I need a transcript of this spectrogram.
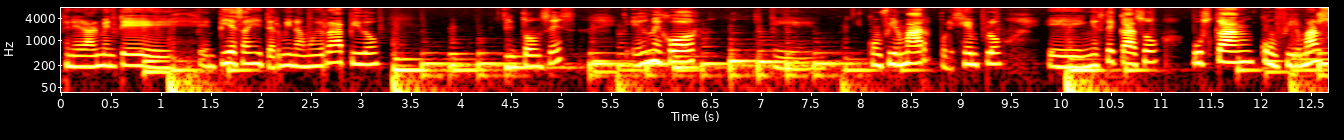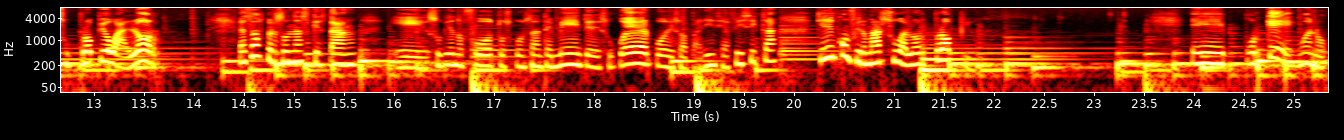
generalmente empiezan y terminan muy rápido. Entonces, es mejor eh, confirmar, por ejemplo, en este caso, buscan confirmar su propio valor. Esas personas que están eh, subiendo fotos constantemente de su cuerpo, de su apariencia física, quieren confirmar su valor propio eh, ¿Por qué? Bueno,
